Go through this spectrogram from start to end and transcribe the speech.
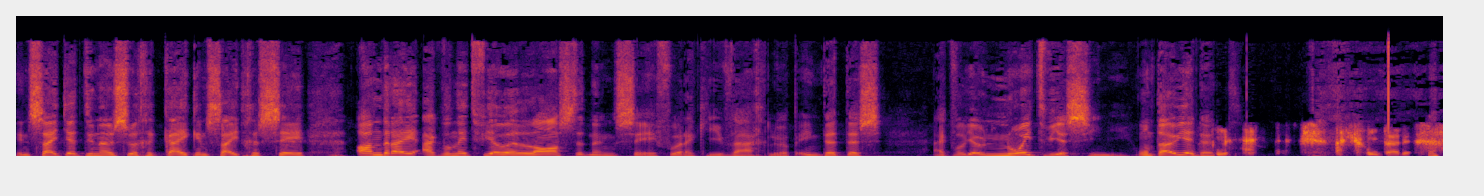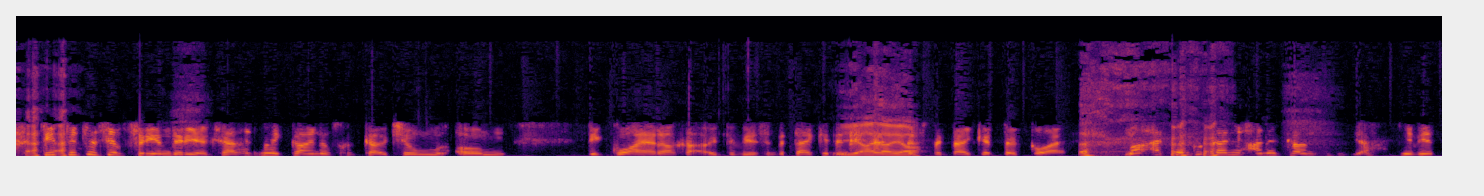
En sy het jou toe nou so gekyk en sy het gesê, "Andrei, ek wil net vir jou 'n laaste ding sê voor ek hier wegloop en dit is ek wil jou nooit weer sien nie." Onthou jy dit? ek kom daar. Dit dit is 'n vreemde reeks. Hy het my kind of gecoach om om die kwaaierige uit te wees. En baie keer dis Ja, ja, ja. dis baie keer te kwaai. Maar ek dink ook aan die ander kant, ja, jy weet,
